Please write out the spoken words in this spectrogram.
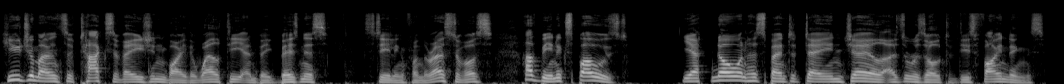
Huge amounts of tax evasion by the wealthy and big business, stealing from the rest of us, have been exposed. Yet no one has spent a day in jail as a result of these findings.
